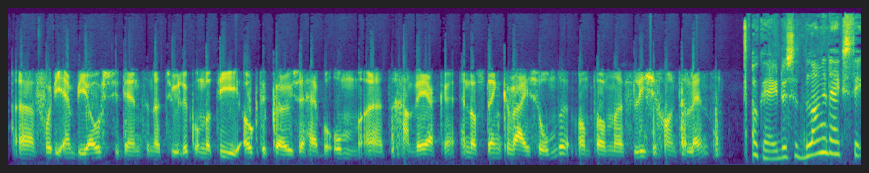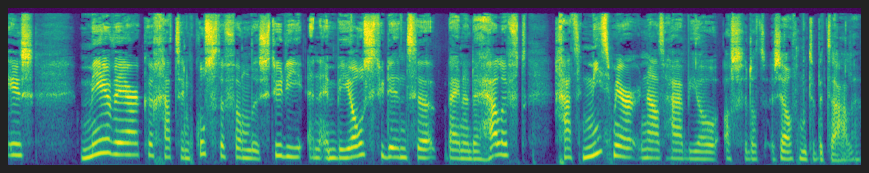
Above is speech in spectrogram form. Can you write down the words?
eh, voor die mbo-studenten natuurlijk, omdat die ook de keuze hebben om eh, te gaan werken. En dat is denken wij zonde, want dan eh, verlies je gewoon talent. Oké, dus het belangrijkste is... meer werken gaat ten koste van de studie... en mbo-studenten, bijna de helft... gaat niet meer naar het hbo als ze dat zelf moeten betalen.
